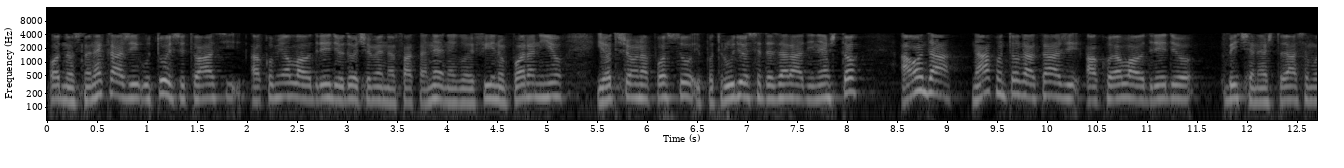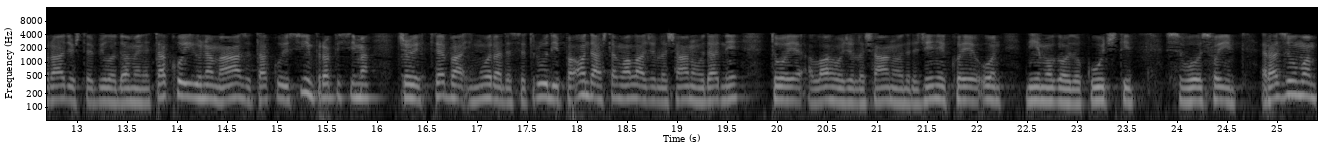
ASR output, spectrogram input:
odnosno ne kaže u toj situaciji, ako mi Allah odredio doće meni na faka, ne, nego je fino poranio i otišao na posao i potrudio se da zaradi nešto, a onda nakon toga kaže, ako je Allah odredio, bit će nešto, ja sam uradio što je bilo do mene. Tako i u namazu, tako i u svim propisima čovjek treba i mora da se trudi, pa onda šta mu Allah Želešanu udadne, to je Allahovo Želešanu određenje koje on nije mogao dokućiti svo, svojim razumom.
